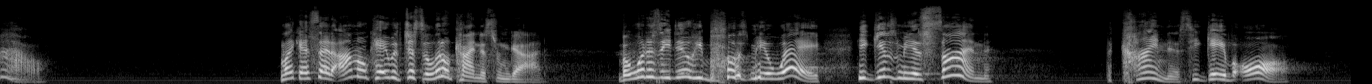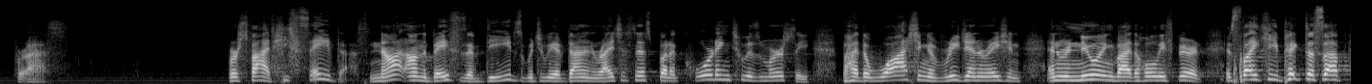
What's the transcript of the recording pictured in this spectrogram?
wow. Like I said, I'm okay with just a little kindness from God. But what does He do? He blows me away. He gives me His Son. The kindness, He gave all for us. Verse 5 He saved us, not on the basis of deeds which we have done in righteousness, but according to His mercy, by the washing of regeneration and renewing by the Holy Spirit. It's like He picked us up,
